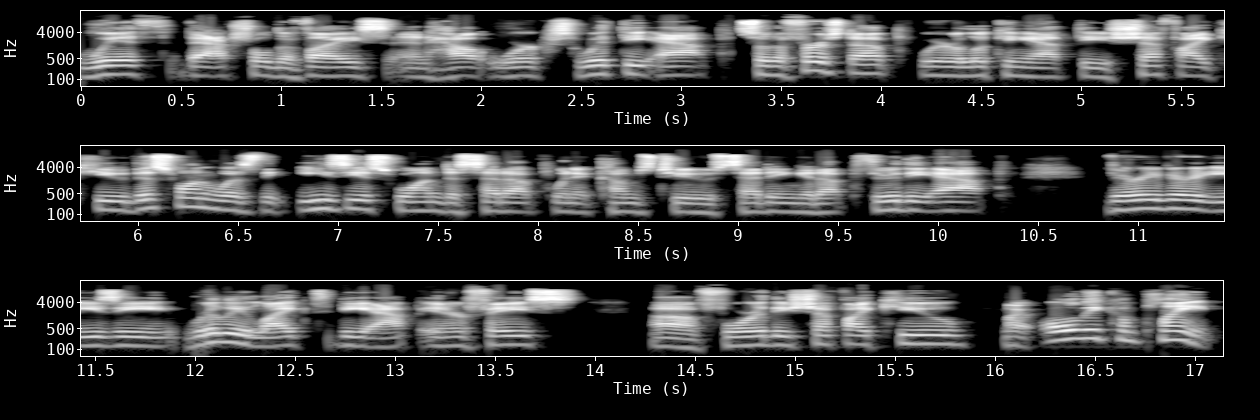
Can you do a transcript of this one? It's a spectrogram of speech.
with the actual device and how it works with the app. So the first up, we're looking at the Chef IQ. This one was the easiest one to set up when it comes to setting it up through the app. Very, very easy. Really liked the app interface uh, for the Chef IQ. My only complaint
